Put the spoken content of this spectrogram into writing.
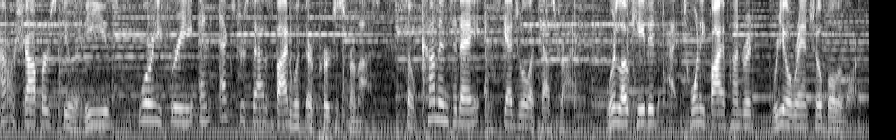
Our shoppers feel at ease, worry free, and extra satisfied with their purchase from us. So come in today and schedule a test drive. We're located at 2500 Rio Rancho Boulevard.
